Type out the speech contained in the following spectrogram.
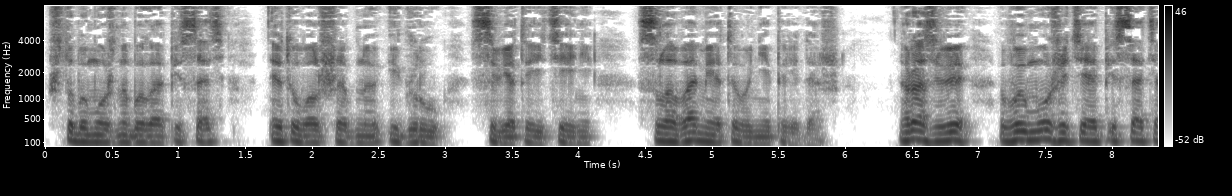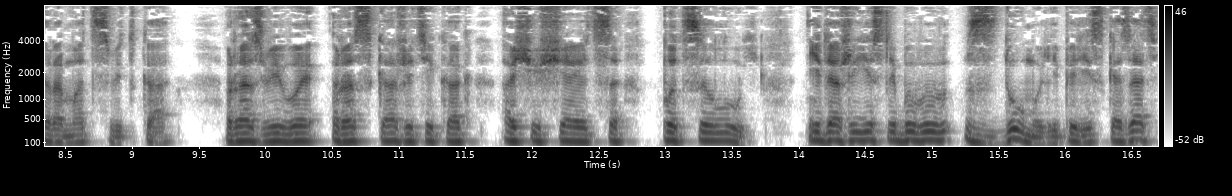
чтобы можно было описать эту волшебную игру света и тени. Словами этого не передашь. Разве вы можете описать аромат цветка? Разве вы расскажете, как ощущается поцелуй? И даже если бы вы вздумали пересказать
